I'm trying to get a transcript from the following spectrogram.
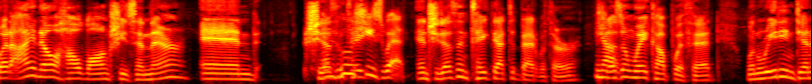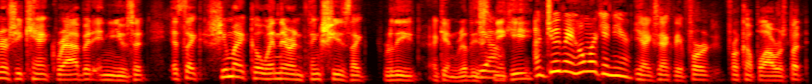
But I know how long she's in there, and she doesn't who take, she's with. and she doesn't take that to bed with her. She No. doesn't wake up with it. When we're eating dinner, she can't grab it and use it. It's like she might go in there and think she's like really, again, really Yeah. sneaky. I'm doing my homework in here. yeah, exactly. For for a couple hours, but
